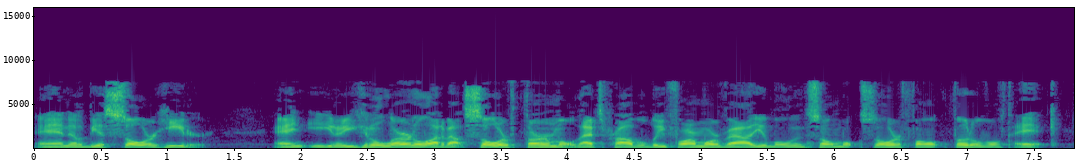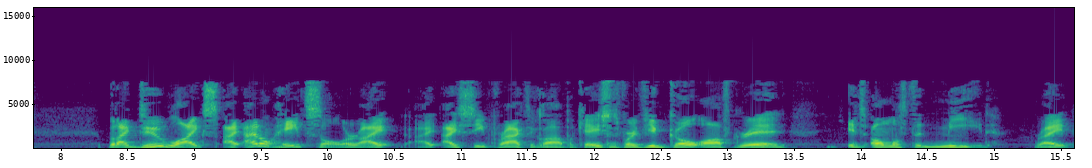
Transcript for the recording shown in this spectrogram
And it'll be a solar heater. And you know, you can learn a lot about solar thermal. That's probably far more valuable than solar photovoltaic. But I do like, I, I don't hate solar. I, I, I see practical applications for it. If you go off grid, it's almost a need, right?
